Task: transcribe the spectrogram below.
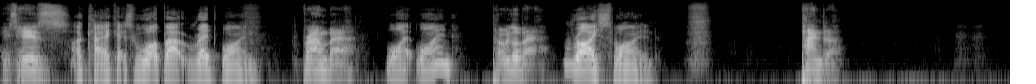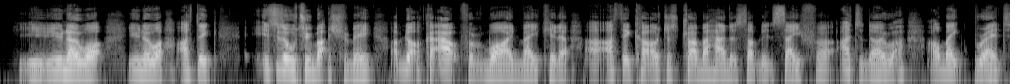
it is Okay, okay, so what about red wine? brown bear, White wine? polar bear, Rice wine? panda. You, you know what? You know what? I think this is all too much for me. I'm not cut out for wine making. I, I think I'll just try my hand at something safer. I don't know. I'll make bread.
